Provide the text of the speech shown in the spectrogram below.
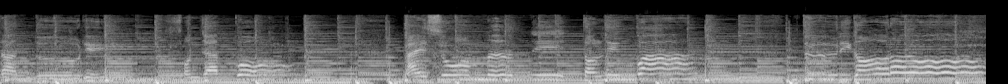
단둘이 손잡고 알 수 없는 이 떨림과 둘이 걸어요.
